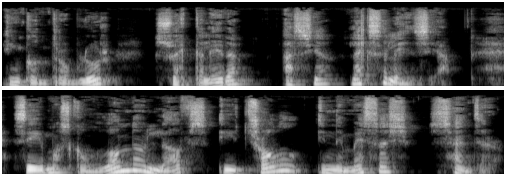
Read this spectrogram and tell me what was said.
encontró Blur su escalera hacia la excelencia. Seguimos con London Loves y Trouble in the Message Center.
